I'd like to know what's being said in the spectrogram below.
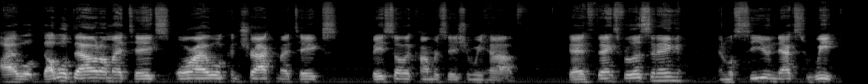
I will double down on my takes or I will contract my takes based on the conversation we have. Okay, thanks for listening, and we'll see you next week.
